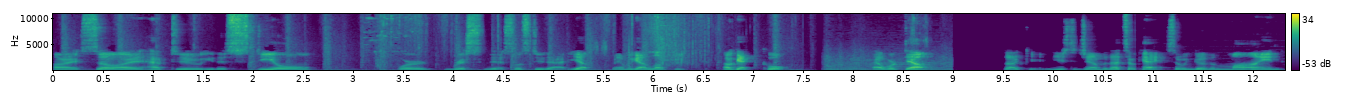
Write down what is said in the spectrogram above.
Alright, so I have to either steal or risk this. Let's do that. Yep, and we got lucky. Okay, cool. That worked out. I can use the gem, but that's okay. So we can go to the mine,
